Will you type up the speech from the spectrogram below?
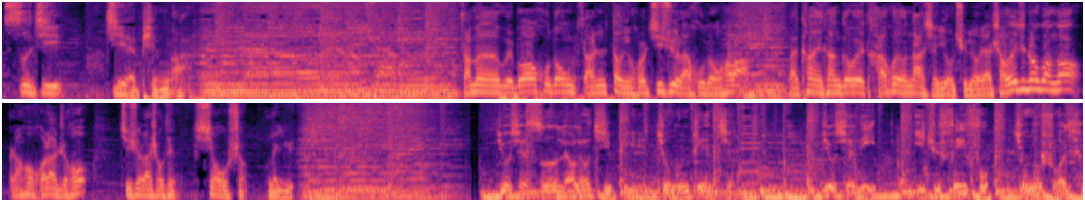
四季皆平安。咱们微博互动，咱等一会儿继续来互动，好吧？来看一看各位还会有哪些有趣留言。稍微进段广告，然后回来之后继续来收听笑声雷雨。有些事寥寥几笔就能点睛，有些理一句肺腑就能说清，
